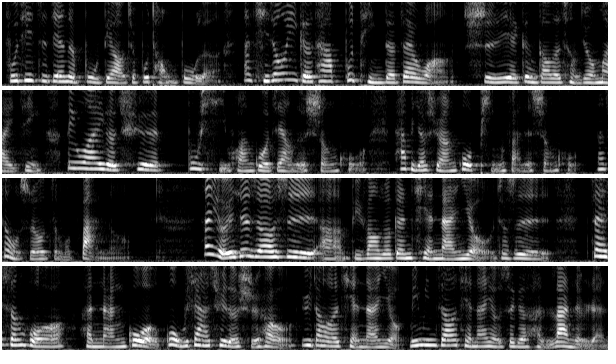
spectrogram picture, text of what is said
夫妻之间的步调就不同步了。那其中一个他不停地在往事业更高的成就迈进，另外一个却。不喜欢过这样的生活，他比较喜欢过平凡的生活。那这种时候怎么办呢？那有一些时候是啊、呃，比方说跟前男友，就是在生活很难过、过不下去的时候，遇到了前男友。明明知道前男友是个很烂的人，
